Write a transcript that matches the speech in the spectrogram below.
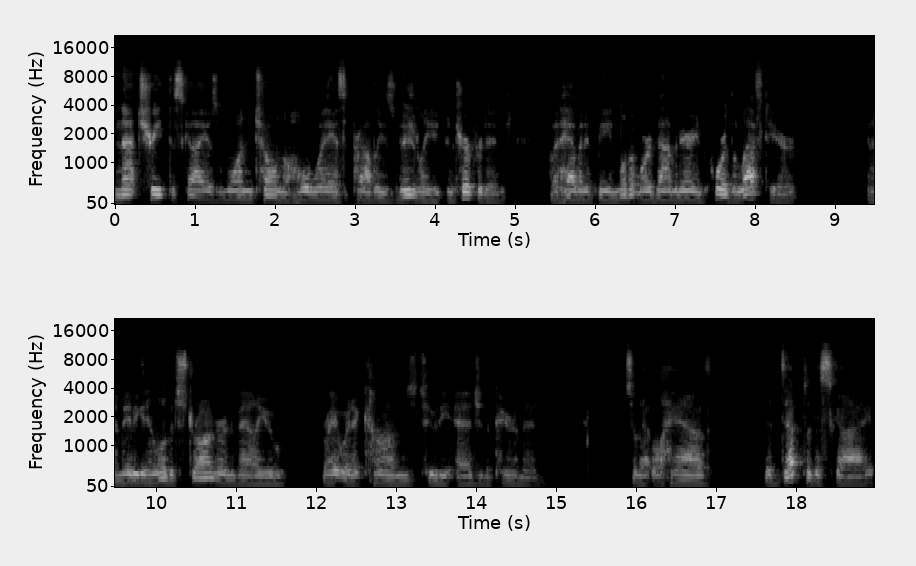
not treat the sky as one tone the whole way as it probably is visually interpreted, but having it being a little bit more domineering toward the left here, and then maybe getting a little bit stronger in value right when it comes to the edge of the pyramid. So that we'll have the depth of the sky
